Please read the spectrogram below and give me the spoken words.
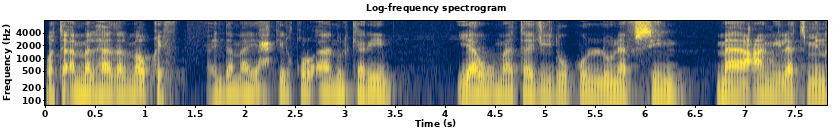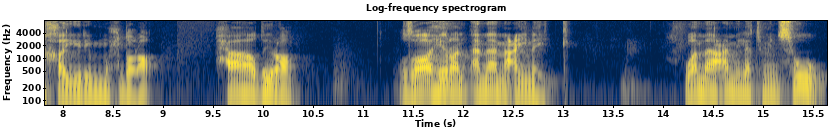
وتأمل هذا الموقف. عندما يحكي القرآن الكريم يوم تجد كل نفس ما عملت من خير محضرا. حاضرا. ظاهرا أمام عينيك. وما عملت من سوء.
